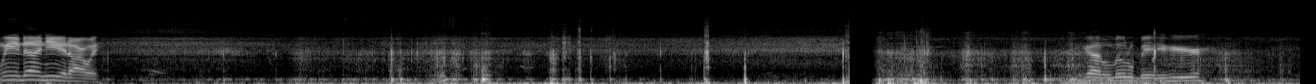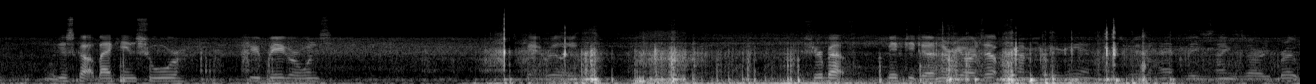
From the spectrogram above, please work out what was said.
We ain't done yet, are we? Got a little bit here. We just got back in shore. A few bigger ones. Can't really. If you're about 50 to 100 yards out by the time you get in, swimming half of these things is already broke.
